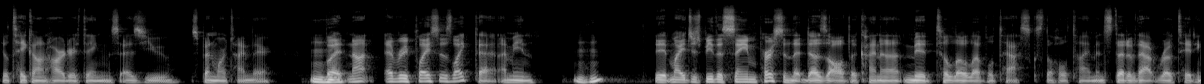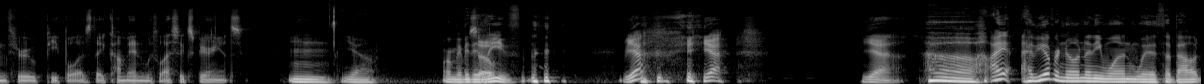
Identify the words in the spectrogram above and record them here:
you'll take on harder things as you spend more time there. Mm-hmm. But not every place is like that. I mean, mm-hmm. it might just be the same person that does all the kind of mid to low level tasks the whole time instead of that rotating through people as they come in with less experience. Mm, yeah or maybe they so, leave. yeah, yeah, yeah. I have you ever known anyone with about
